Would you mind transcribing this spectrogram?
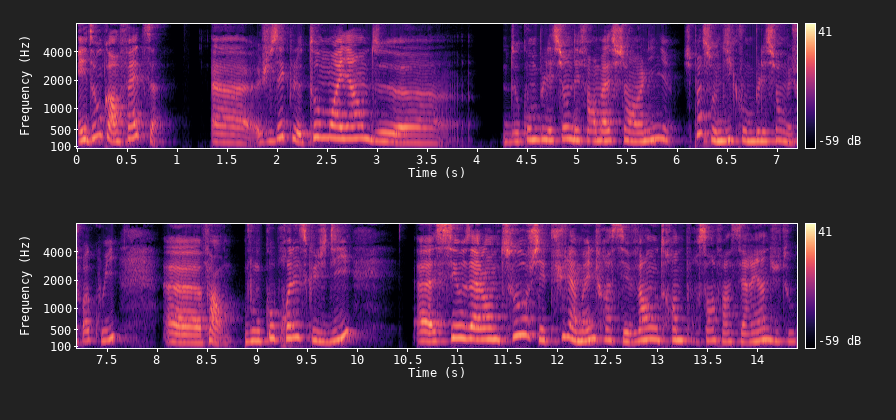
Et donc en fait, euh, je sais que le taux moyen de, euh, de complétion des formations en ligne, je sais pas si on dit complétion, mais je crois que oui. Euh, enfin, vous comprenez ce que je dis. Euh, c'est aux alentours, je sais plus la moyenne, je crois c'est 20 ou 30%, enfin c'est rien du tout.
